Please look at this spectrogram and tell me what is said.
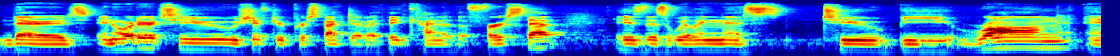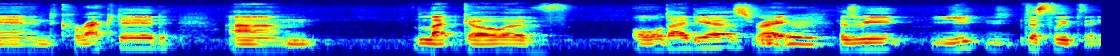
there's in order to shift your perspective i think kind of the first step is this willingness to be wrong and corrected um, let go of old ideas right because we you, the sleep thing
